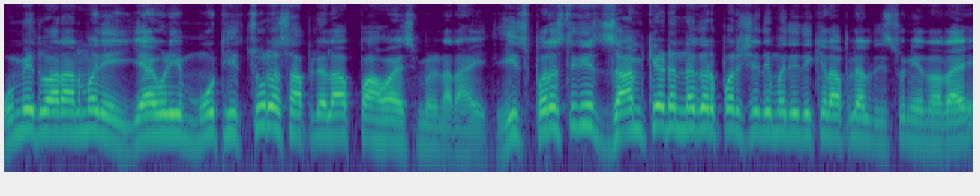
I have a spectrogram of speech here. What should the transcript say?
उमेदवारांमध्ये यावेळी मोठी चुरस आपल्याला पाहावयास मिळणार आहे. हीच परिस्थिती जामखेड नगर परिषदेमध्ये देखील आपल्याला दिसून येणार आहे.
